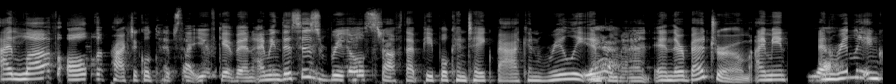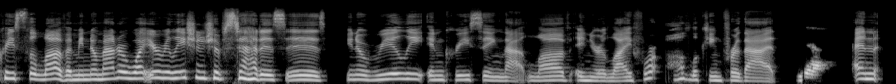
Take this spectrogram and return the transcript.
I love all the practical tips that you've given. I mean, this is real stuff that people can take back and really yeah. implement in their bedroom. I mean, yeah. and really increase the love. I mean, no matter what your relationship status is, you know, really increasing that love in your life. We're all looking for that. Yeah. And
